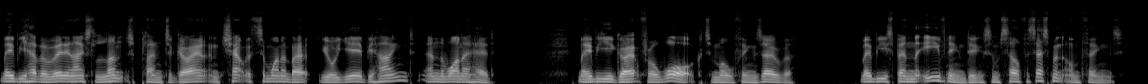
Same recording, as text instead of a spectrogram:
Maybe you have a really nice lunch planned to go out and chat with someone about your year behind and the one ahead. Maybe you go out for a walk to mull things over. Maybe you spend the evening doing some self assessment on things.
